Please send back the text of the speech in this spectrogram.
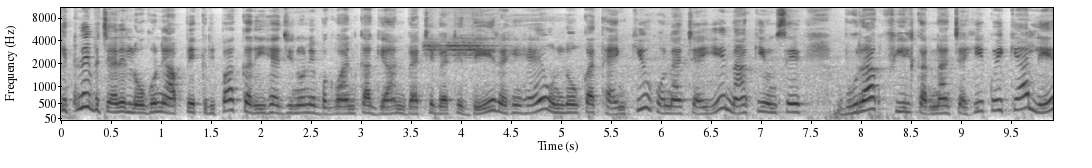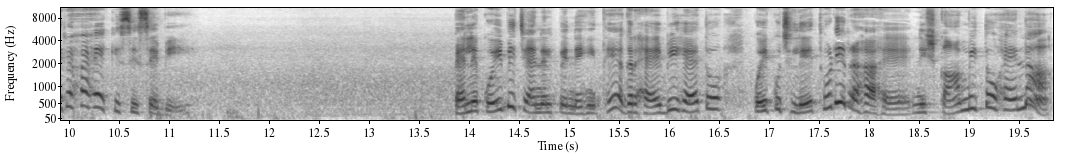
कितने बेचारे लोगों ने आप पे कृपा करी है जिन्होंने भगवान का ज्ञान बैठे बैठे दे रहे हैं? उन लोगों का थैंक यू होना चाहिए ना कि उनसे बुरा फील करना चाहिए। कोई क्या ले रहा है किसी से भी? पहले कोई भी चैनल पे नहीं थे अगर है भी है तो कोई कुछ ले थोड़ी रहा है। निष्काम ही तो है ना।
